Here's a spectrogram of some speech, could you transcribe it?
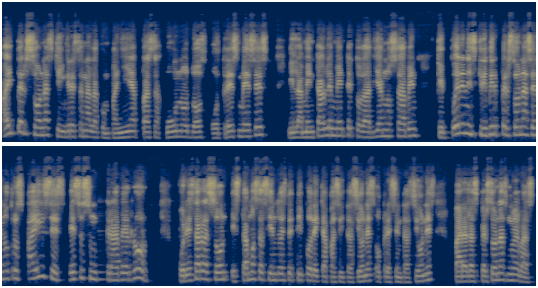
Hay personas que ingresan a la compañía, pasa uno, dos o tres meses y lamentablemente todavía no saben que pueden inscribir personas en otros países. Eso es un grave error. Por esa razón, estamos haciendo este tipo de capacitaciones o presentaciones para las personas nuevas.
